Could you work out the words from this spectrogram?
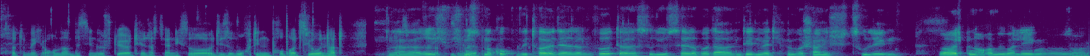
Das hatte mich auch immer ein bisschen gestört hier, dass der nicht so diese wuchtigen Proportionen hat. Ja, also ich, ich müsste mal gucken, wie teuer der dann wird, der Studio Cell, aber da, den werde ich mir wahrscheinlich zulegen. Ja, ich bin auch am überlegen. Also.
